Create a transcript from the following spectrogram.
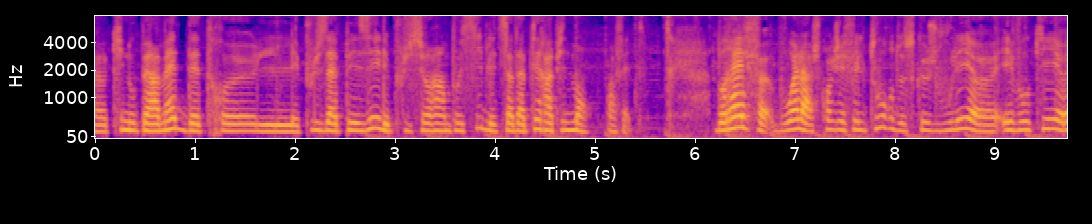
euh, qui nous permettent d'être euh, les plus apaisés, les plus sereins possibles et de s'adapter rapidement, en fait. Bref, voilà, je crois que j'ai fait le tour de ce que je voulais euh, évoquer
